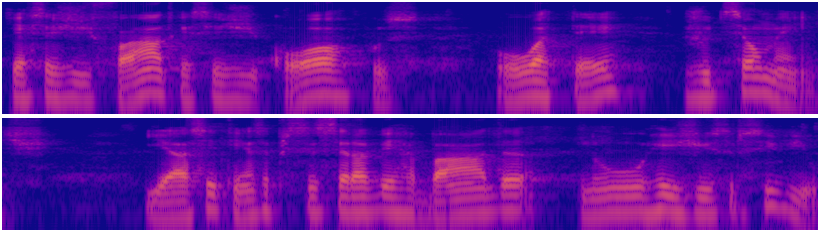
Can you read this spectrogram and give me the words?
quer seja de fato, quer seja de corpos ou até judicialmente. E a sentença precisa ser averbada no registro civil.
